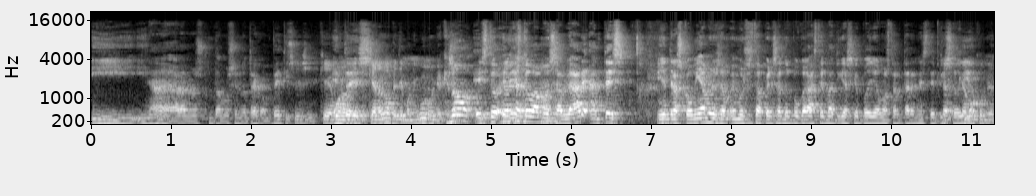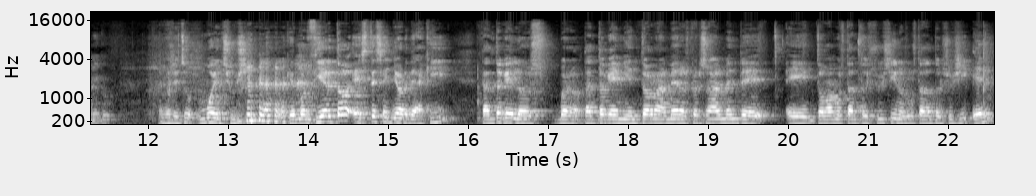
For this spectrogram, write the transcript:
y, y nada, ahora nos juntamos en otra competición. Sí, sí, que, bueno, Entonces, que no competimos ninguno, que, que no, esto, en esto vamos a hablar. Antes, mientras comíamos, hemos estado pensando un poco las temáticas que podríamos tratar en este episodio. hemos comido, Nico. Hemos hecho un buen sushi. Que por cierto, este señor de aquí, tanto que los, bueno, tanto que en mi entorno al menos personalmente eh, tomamos tanto sushi, nos gusta tanto el sushi, él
